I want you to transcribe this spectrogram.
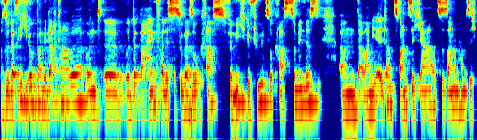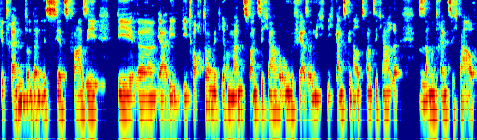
so dass ich irgendwann gedacht habe, und, äh, und, bei einem Fall ist es sogar so krass, für mich gefühlt so krass zumindest, ähm, da waren die Eltern 20 Jahre zusammen, haben sich getrennt und dann ist jetzt quasi die, äh, ja, die, die Tochter mit ihrem Mann 20 Jahre ungefähr, also nicht, nicht ganz genau 20 Jahre, zusammen trennt sich da auch.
